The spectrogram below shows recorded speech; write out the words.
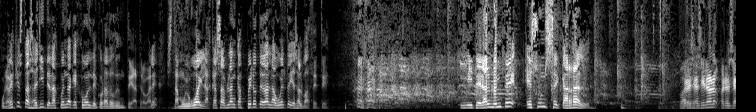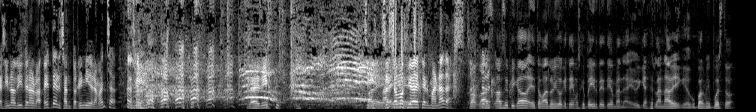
Una vez que estás allí te das cuenta que es como el decorado de un teatro, ¿vale? Está muy guay las casas blancas, pero te das la vuelta y es Albacete. Literalmente es un secarral. Pero, si así no, pero si así nos dicen Albacete, el Santorini de la Mancha. Sí. Sí, Vale, sí vale, somos eh, ciudades hermanadas. A ser picado. Eh, Tomás, lo único que tenemos que pedirte, tío, en plan, hoy que hacer la nave y que ocupas mi puesto,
